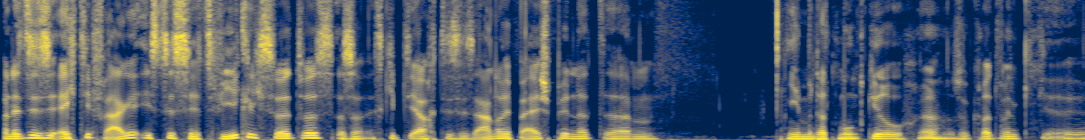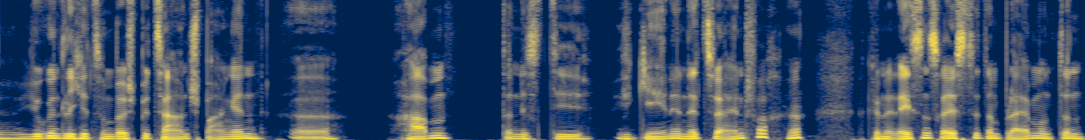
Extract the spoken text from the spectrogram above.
und jetzt ist echt die Frage, ist das jetzt wirklich so etwas? Also es gibt ja auch dieses andere Beispiel, nicht? Ähm, jemand hat Mundgeruch. Ja? Also gerade wenn äh, Jugendliche zum Beispiel Zahnspangen äh, haben, dann ist die Hygiene nicht so einfach. Ja? Da können Essensreste dann bleiben und dann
